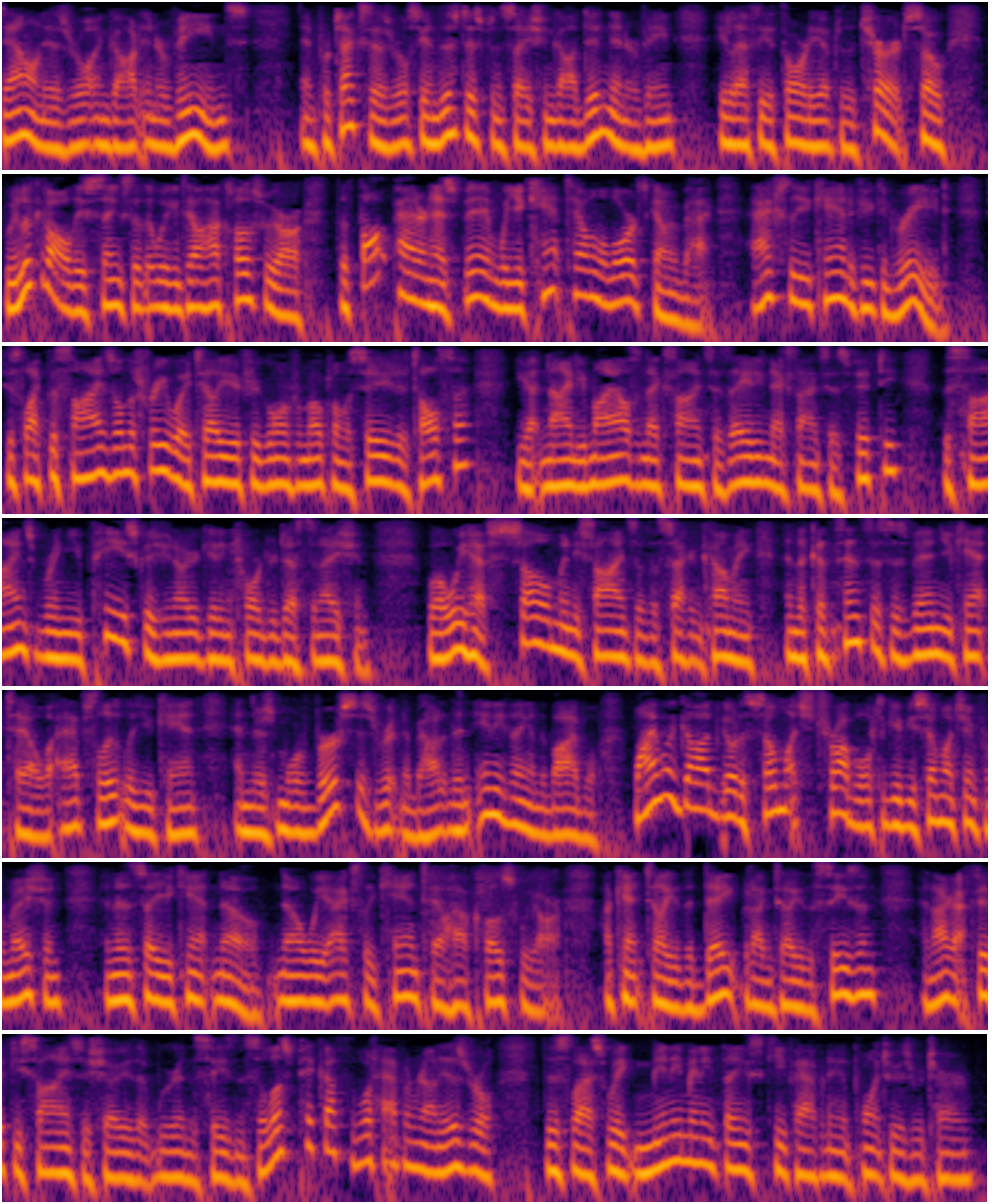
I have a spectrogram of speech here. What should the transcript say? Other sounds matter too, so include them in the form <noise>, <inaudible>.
down on Israel and God intervenes and protects Israel. See, in this dispensation, God didn't intervene. He left the authority up to the church. So we look at all these things so that we can tell how close we are. The thought pattern has been, well, you can't tell when the Lord's coming back. Actually, you can if you can read. Just like the signs on the freeway tell you if you're going from Oklahoma City to Tulsa, you got 90 miles, the next sign says 80, next sign says 50. The signs bring you peace because you know you're getting toward your destination. Well, we have so many signs of the second coming, and the consensus has been you can't tell. Well, absolutely you can, and there's more verses written about it than anything in the Bible. Why would God go to so much trouble to give you so much information and then say you can't know? No, we actually can tell how close we are. I can't tell you the date, but I can tell you the season, and I got 50 signs to show you that we're in the season. So let's pick up what happened around Israel this last week. Many, many things keep happening that point to his return.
